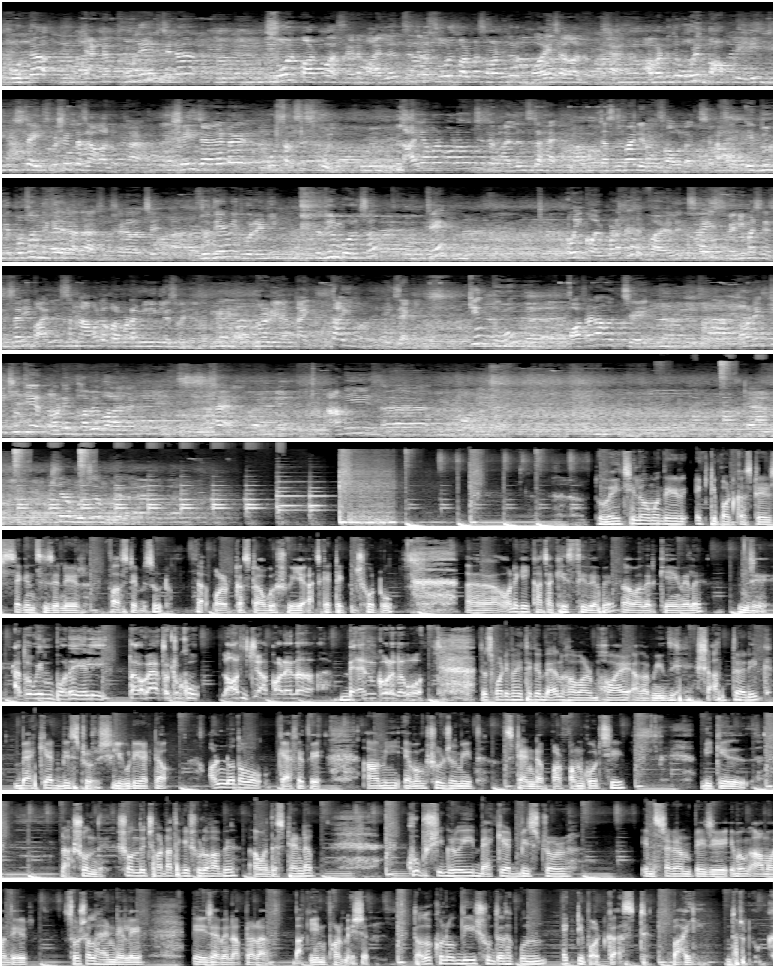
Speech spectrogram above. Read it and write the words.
ওটা একটা খুনের যেটা সোল পারপাস একটা ভাইলেন্সের যেটা সোল পারপাস আমার ভিতরে ভয় জাগানো আমার ভিতরে ওরে বাপরে এই জিনিসটা এক্সপ্রেশনটা জাগানো সেই জায়গাটায় ও সাকসেসফুল তাই আমার মনে হচ্ছে যে ভাইলেন্সটা হ্যাঁ জাস্টিফাইড এবং ভালো লাগছে আচ্ছা এই দুকে প্রথম দিকে যেটা আসব সেটা হচ্ছে যদি আমি ধরে নিই তো তুমি বলছো যে ওই গল্পটাতে ভায়োলেন্সটা is very much necessary violence না হলে গল্পটা মিনিংলেস হয়ে যাবে তাই তাই হবে এক্স্যাক্টলি কিন্তু কথাটা হচ্ছে, অনেক কিছুকে অনেকভাবে বলা যায়। হ্যাঁ আমি সেটা বলছিলাম ভুলে গেলাম। তো এই ছিল আমাদের একটি পডকাস্টের সেকেন্ড সিজনের ফার্স্ট এপিসোড পডকাস্টটা অবশ্যই আজকেরটা একটু ছোটো। অনেকেই কাঁচা খিস্তি দেবে আমাদেরকে ইমেলে যে, এতদিন পরে এলি, তাও এতটুকু লজ্জা করে না ব্যান করে দেবো। তো স্পটিফাই থেকে ব্যান হওয়ার ভয় আগামী সাত তারিখ ব্যাকয়ার্ড বিস্ট্রো শিলিগুড়ির একটা অন্যতম ক্যাফেতে আমি এবং সূর্যমিত স্ট্যান্ড আপ পারফর্ম করছি। বিকেল না, সন্ধে সন্ধে ছটা থেকে শুরু হবে আমাদের স্ট্যান্ড আপ খুব শীঘ্রই ব্যাকয়ার্ড বিস্টোর ইনস্টাগ্রাম পেজে এবং আমাদের সোশ্যাল হ্যান্ডেলে পেয়ে যাবেন আপনারা বাকি ইনফরমেশন ততক্ষণ অবধি শুনতে থাকুন একটি পডকাস্ট বাই দুটো লোক।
